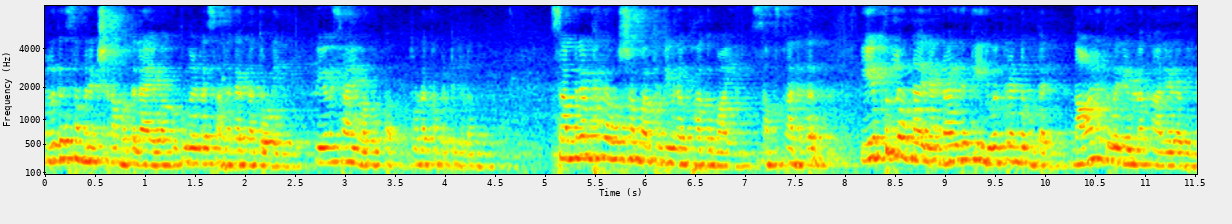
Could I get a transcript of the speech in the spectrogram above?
മൃഗസംരക്ഷണം മുതലായ വകുപ്പുകളുടെ സഹകരണത്തോടെ വ്യവസായ വകുപ്പ് തുടക്കമിട്ടിരുന്നു. സംരംഭക വർഷം പദ്ധതിയുടെ ഭാഗമായി സംസ്ഥാനത്ത് ഏപ്രിൽ ഒന്ന് രണ്ടായിരത്തി ഇരുപത്തിരണ്ട് മുതൽ നാളിത് വരെയുള്ള കാലയളവിൽ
